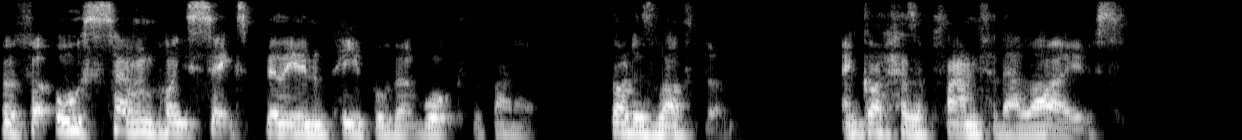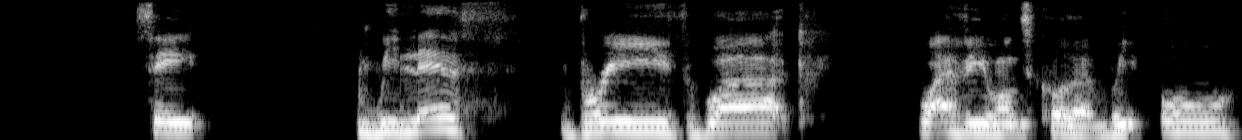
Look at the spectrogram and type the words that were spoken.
but for all 7.6 billion people that walk the planet. God has loved them and God has a plan for their lives. See, we live, breathe, work, whatever you want to call it, we all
